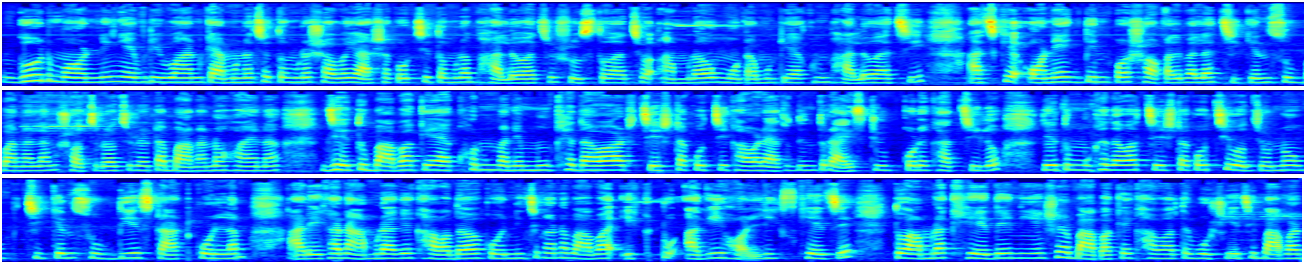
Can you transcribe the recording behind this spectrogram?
গুড মর্নিং এভরিওয়ান কেমন আছো তোমরা সবাই? আশা করছি তোমরা ভালো আছো, সুস্থ আছো। আমরাও মোটামুটি এখন ভালো আছি। আজকে অনেক দিন পর সকালবেলা চিকেন স্যুপ বানালাম। সচরাচর এটা বানানো হয় না। যেহেতু বাবাকে এখন মানে মুখে দেওয়ার চেষ্টা করছি খাওয়ার, এতদিন তো রাইস টিউব করে খাচ্ছিল। যেহেতু মুখে দেওয়ার চেষ্টা করছি, ওর জন্য চিকেন স্যুপ দিয়ে স্টার্ট করলাম। আর এখানে আমরা আগে খাওয়া দাওয়া করে নিচ্ছি কেন বাবা একটু আগেই হরলিক্স খেয়েছে। তো আমরা খেয়ে দিয়ে নিয়ে এসে বাবাকে খাওয়াতে বসিয়েছি। বাবার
